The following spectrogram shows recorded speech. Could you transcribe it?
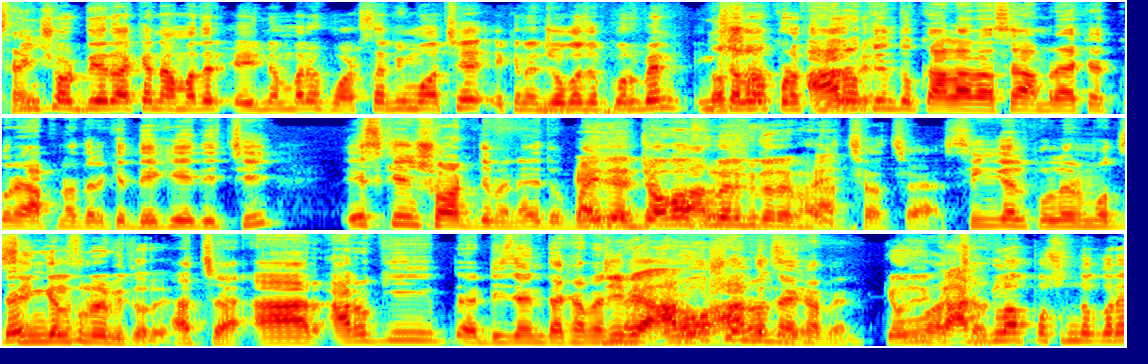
স্ক্রিনশট দিয়ে রাখেন আমাদের এই নাম্বারে হোয়াটসঅ্যাপ ইমো আছে এখানে যোগাযোগ করবেন। ইনশাআল্লাহ আরও কিন্তু কালার আছে আমরা এক এক করে আপনাদেরকে দেখিয়ে দিচ্ছি। স্ক্রিনশট দিবেন এই তো এই যে জবা ফুলের ভিতরে ভাই। আচ্ছা আচ্ছা সিঙ্গেল ফুলের মধ্যে? সিঙ্গেল ফুলের ভিতরে। আচ্ছা আর আরও কি ডিজাইন দেখাবেন? জি ভাই, আরও অসংখ্য দেখাবেন। কেউ যদি আচ্ছা, কাঠগোলাপ পছন্দ করে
